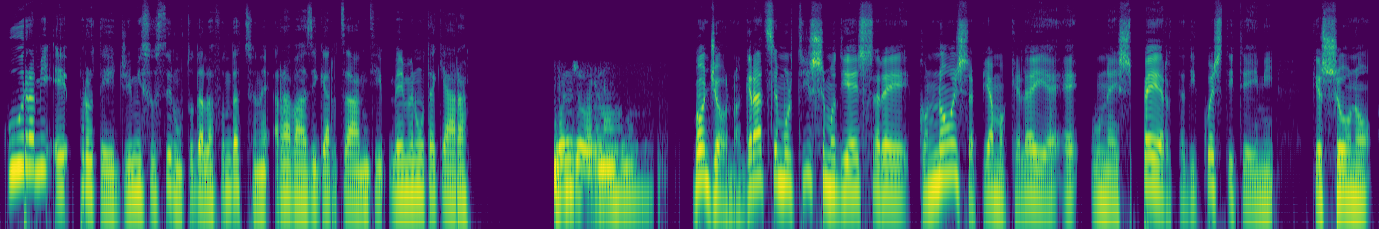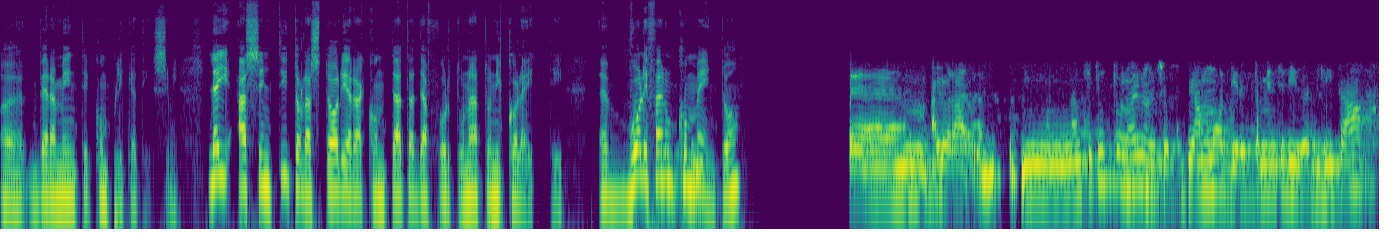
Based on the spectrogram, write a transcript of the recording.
Curami e Proteggimi, sostenuto dalla Fondazione Ravasi Garzanti. Benvenuta Chiara. Buongiorno. Buongiorno, grazie moltissimo di essere con noi. Sappiamo che lei è, è un'esperta di questi temi che sono eh, veramente complicatissimi. Lei ha sentito la storia raccontata da Fortunato Nicoletti. Eh, vuole fare un commento? Eh, allora, innanzitutto noi non ci occupiamo direttamente di disabilità,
